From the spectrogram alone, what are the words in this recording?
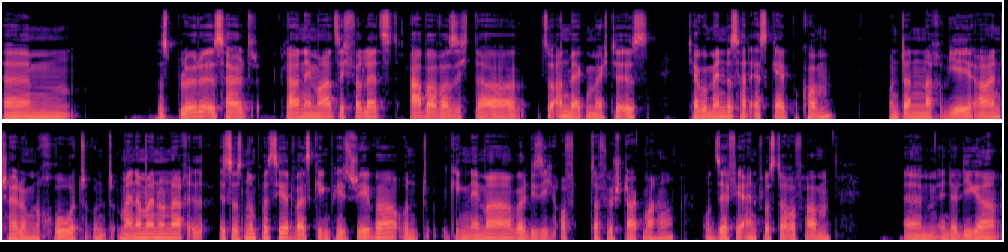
Ähm, das Blöde ist halt, klar, Neymar hat sich verletzt, aber was ich da so anmerken möchte ist, Thiago Mendes hat erst gelb bekommen und dann nach VAR-Entscheidung noch rot. Und meiner Meinung nach ist das nur passiert, weil es gegen PSG war und gegen Neymar, weil die sich oft dafür stark machen und sehr viel Einfluss darauf haben ähm, in der Liga,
